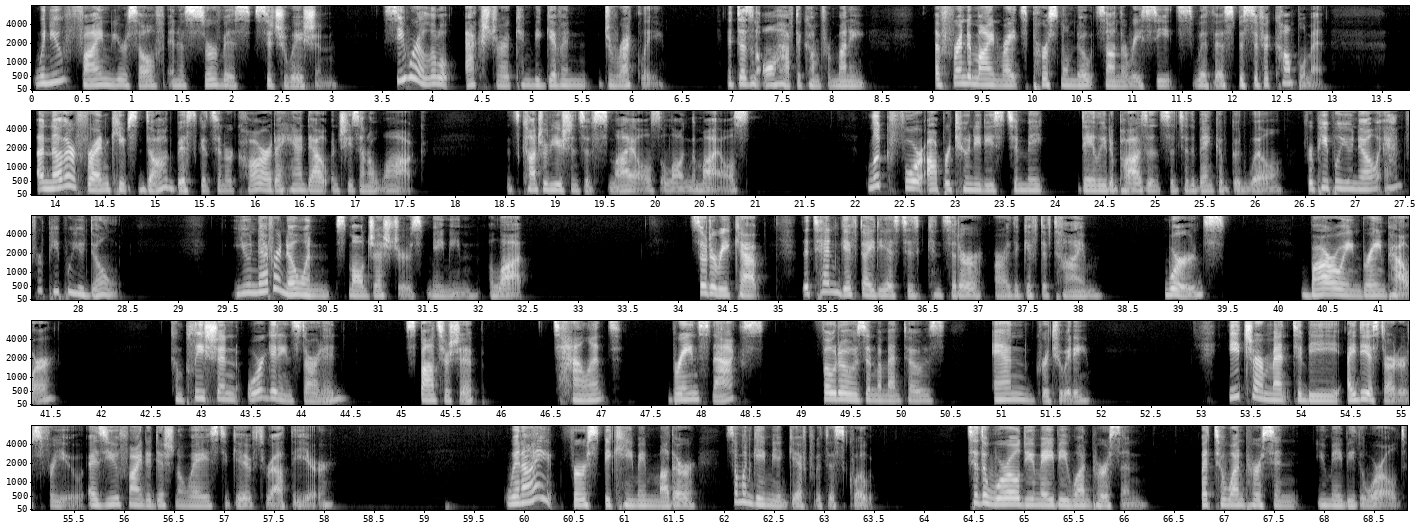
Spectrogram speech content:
When you find yourself in a service situation, see where a little extra can be given directly. It doesn't all have to come from money. A friend of mine writes personal notes on the receipts with a specific compliment. Another friend keeps dog biscuits in her car to hand out when she's on a walk. It's contributions of smiles along the miles. Look for opportunities to make daily deposits into the Bank of Goodwill for people you know and for people you don't you never know when small gestures may mean a lot. So, to recap, the 10 gift ideas to consider are the gift of time, words, borrowing brain power, completion or getting started, sponsorship, talent, brain snacks, photos and mementos, and gratuity. Each are meant to be idea starters for you as you find additional ways to give throughout the year. When I first became a mother, someone gave me a gift with this quote To the world, you may be one person, but to one person, you may be the world.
